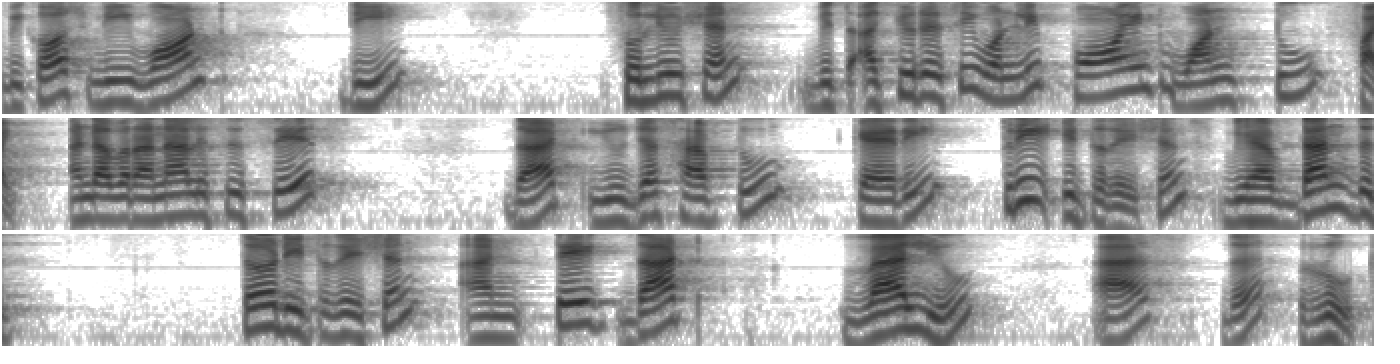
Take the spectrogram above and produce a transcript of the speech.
because we want the solution with accuracy only 0.125 and our analysis says that you just have to carry 3 iterations. We have done the third iteration and take that value as the root.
